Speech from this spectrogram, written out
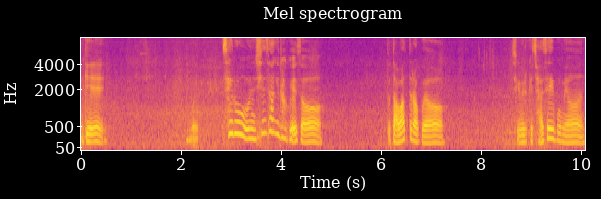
이게 뭐 새로운 신상이라고 해서 또 나왔더라고요. 지금 이렇게 자세히 보면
